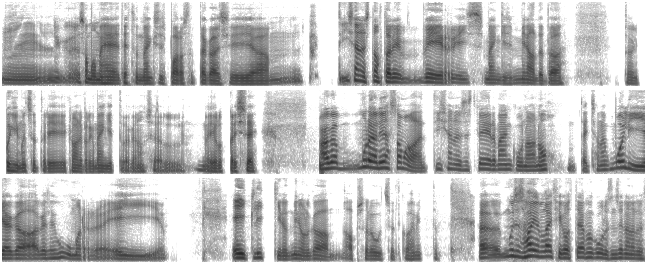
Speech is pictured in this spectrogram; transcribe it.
mm, sama mehe tehtud mäng siis paar aastat tagasi ja mm, iseenesest noh, ta oli VR-is, mängisin mina teda. Ta oli põhimõtteliselt oli ekraani peal ka mängitav, aga noh, seal ei olnud päris see. aga mure oli jah sama, et iseenesest VR-mänguna noh, täitsa nagu oli, aga, aga see huumor ei ei klikkinud minul ka absoluutselt kohe mitte uh,. muuseas, High on Life'i kohta jah, ma kuulasin sel nädalal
